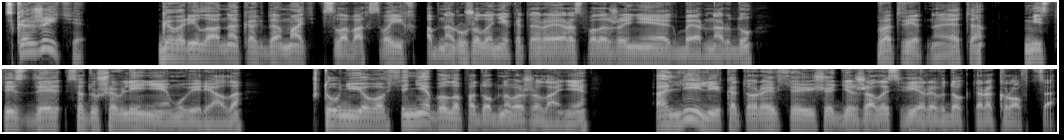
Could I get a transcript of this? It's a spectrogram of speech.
Скажите, — говорила она, когда мать в словах своих обнаружила некоторое расположение к Бернарду. В ответ на это мистрис Дель с одушевлением уверяла, что у нее вовсе не было подобного желания, а Лили, которая все еще держалась веры в доктора Крофтса,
